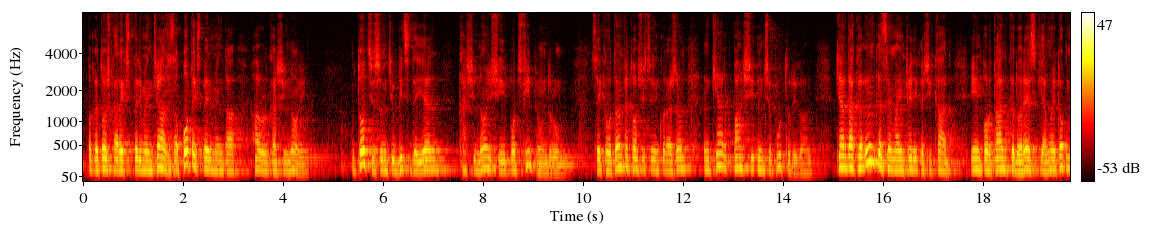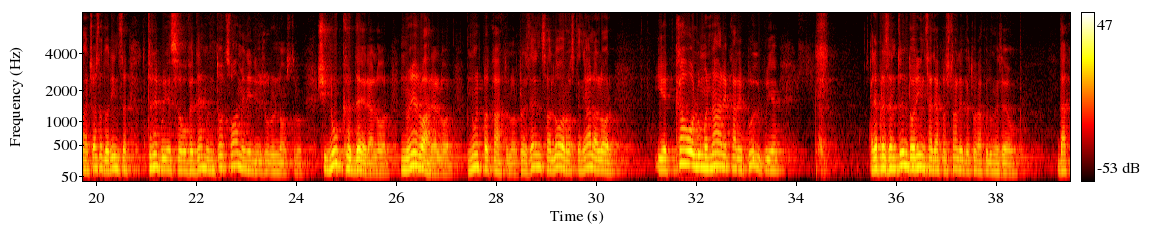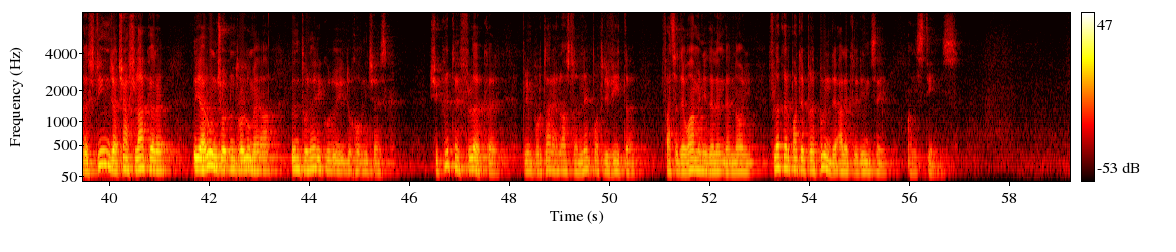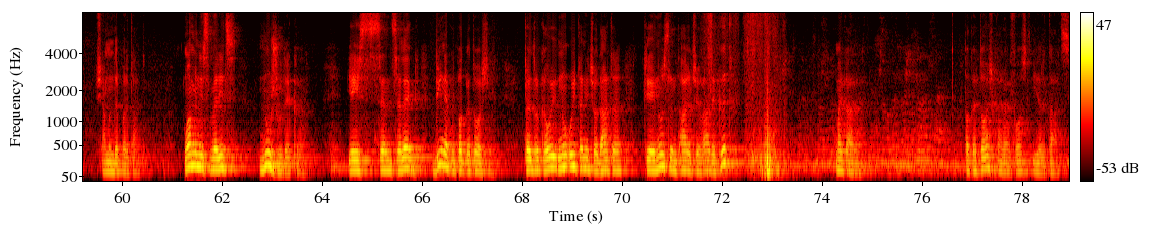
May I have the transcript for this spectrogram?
păcătoși care experimentează sau pot experimenta harul ca și noi. Cu toții sunt iubiți de El ca și noi și ei pot fi pe un drum. Să-i căutăm pe toți și să-i încurajăm în chiar pașii începuturilor. Chiar dacă încă se mai împiedică și cad, e important că doresc, iar noi tocmai această dorință trebuie să o vedem în toți oamenii din jurul nostru. Și nu căderea lor, nu eroarea lor, nu păcatul lor, prezența lor, osteneala lor, e ca o lumânare care pâlpâie, reprezentând dorința de a păstra legătura cu Dumnezeu. Dacă stinge acea flacără, îi arunci într-o lume a întunericului duhovnicesc. Și câte flăcări prin purtarea noastră nepotrivită față de oamenii de lângă noi, flăcări poate plăpânde ale credinței, am stins și am îndepărtat. Oamenii smeriți nu judecă. Ei se înțeleg bine cu păcătoșii. Pentru că nu uită niciodată că ei nu sunt altceva decât mai tare. Păcătoși care au fost iertați.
